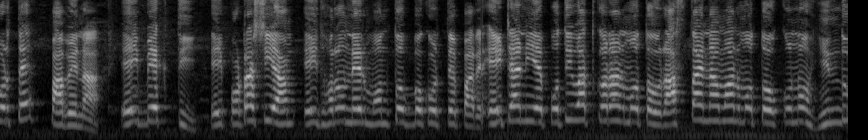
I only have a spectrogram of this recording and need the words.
করতে পাবে না। এই ব্যক্তি, এই পটাশিয়াম এই ধরনের মন্তব্য করতে পারে। এইটা নিয়ে প্রতিবাদ করার মতো, রাস্তায় নামার মতো কোনো হিন্দু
